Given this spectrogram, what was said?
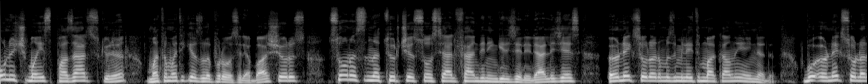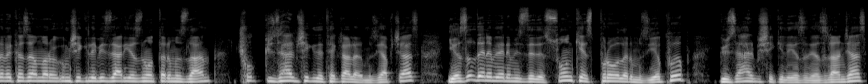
13 Mayıs pazartesi günü matematik yazılı provasıyla başlıyoruz. Sonrasında Türkçe, sosyal, fen, din, İngilizce ile ilerleyeceğiz. Örnek sorularımızı Milli Eğitim Bakanlığı yayınladı. Bu örnek sorulara ve kazanımlara uygun bir şekilde bizler yazı notlarımızla çok güzel bir şekilde tekrarlarımızı yapacağız. Yazılı denemelerimizde de son kez provalarımızı yapıp güzel bir şekilde yazılı hazırlanacağız.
